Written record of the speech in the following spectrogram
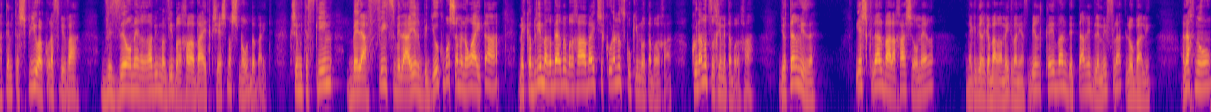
אתם תשפיעו על כל הסביבה. וזה אומר הרבי מביא ברכה בבית, כשיש משמעות בבית. כשמתעסקים בלהפיץ ולהעיר בדיוק כמו שהמנורה הייתה, מקבלים הרבה הרבה ברכה בבית שכולנו זקוקים לאותה ברכה. כולנו צריכים את הברכה. יותר מזה, יש כלל בהלכה שאומר, אני אגיד רגע בארמית ואני אסביר, כיוון דתריד למפלט לא בא לי. אנחנו,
